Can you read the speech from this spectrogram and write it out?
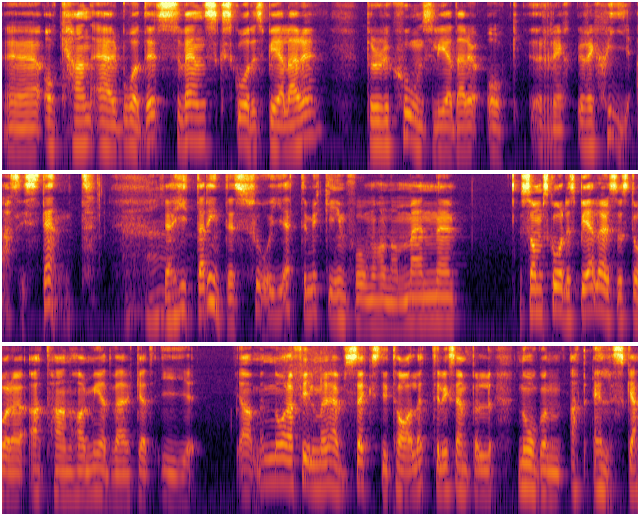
Eh, Och han är både svensk skådespelare, produktionsledare och re- regiassistent. Jag hittade inte så jättemycket info om honom, men eh, som skådespelare så står det att han har medverkat i ja, men några filmer här på 60-talet, till exempel Någon att älska.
